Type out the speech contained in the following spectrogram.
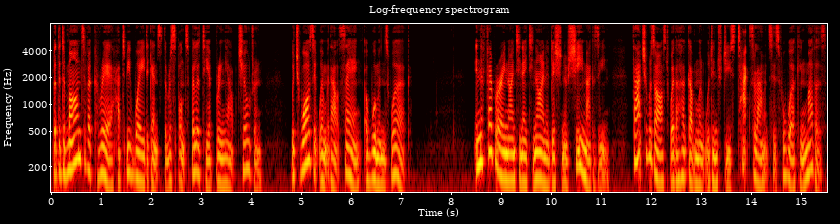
but the demands of a career had to be weighed against the responsibility of bringing up children, which was, it went without saying, a woman's work. In the February 1989 edition of She magazine, Thatcher was asked whether her government would introduce tax allowances for working mothers.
